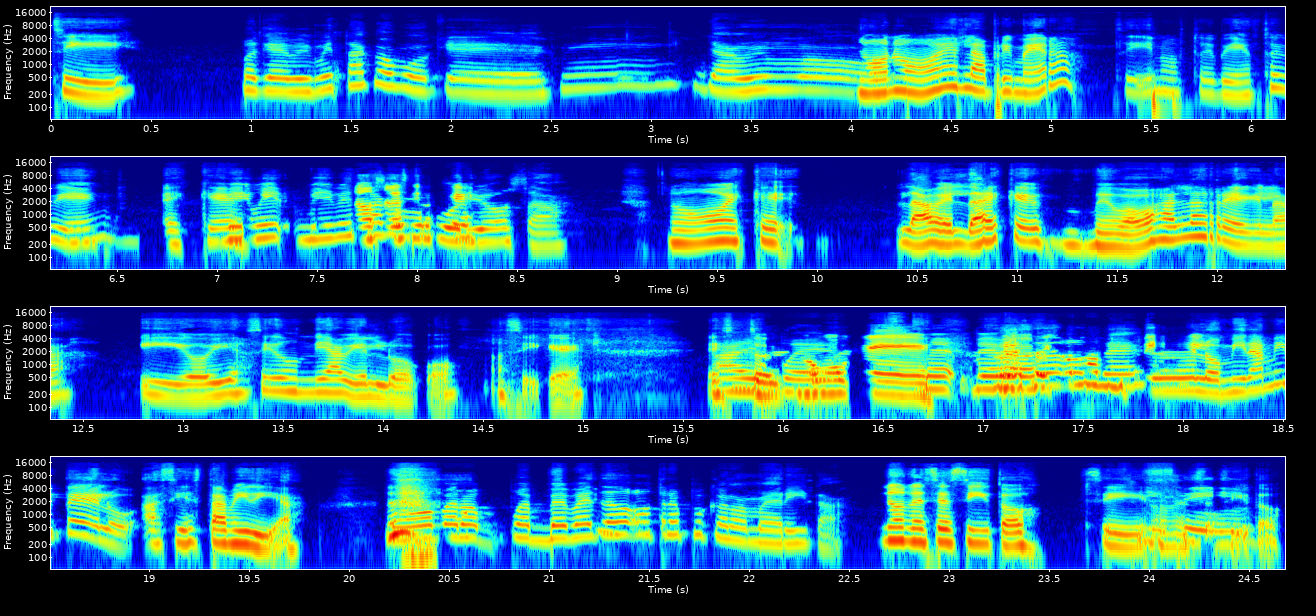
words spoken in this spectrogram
Sí, Porque Vivi está como que. mm, ya mismo. no, no, es la primera. Sí, no, estoy bien, estoy bien. Es que, Vivi, Vivi no está sé si como es que- curiosa. no, es que la verdad es que me va a bajar la regla y hoy ha sido un día bien loco. Así que Ay, Estoy pues, como que, Be- pero bébete estoy dos como o mi pelo, mira mi pelo, así está mi día. No, pero pues bébete dos o tres porque lo merita. No necesito, sí, lo Sí. necesito.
